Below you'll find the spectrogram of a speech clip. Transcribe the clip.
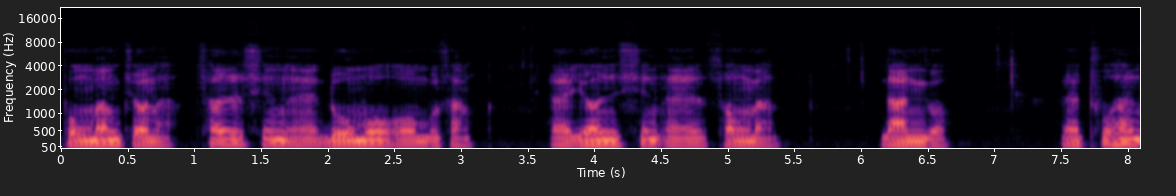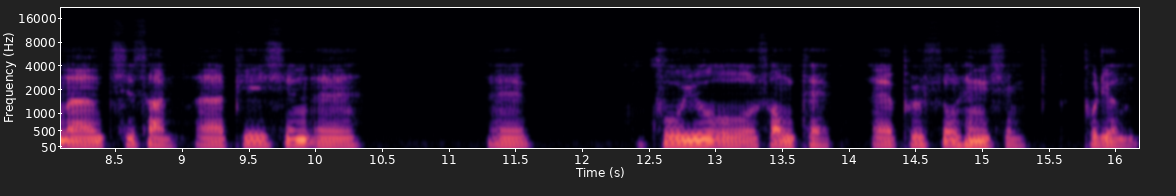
복망전하, 철신 노모 무상, 연신 성만, 난거, 투한 치산 비신 구유 성택 불승 행심 불륜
